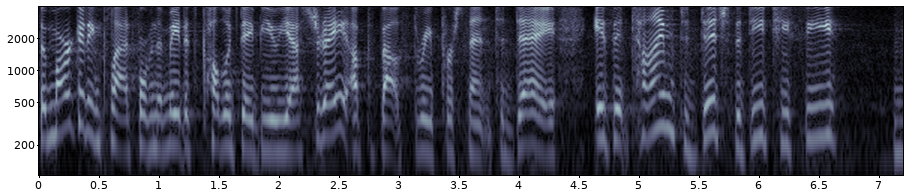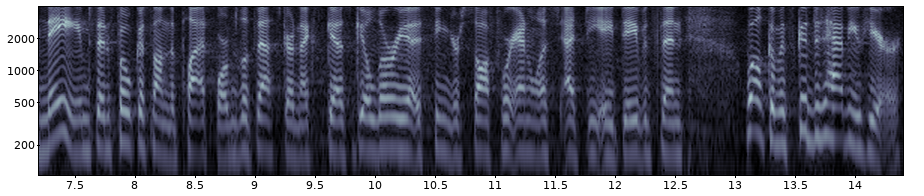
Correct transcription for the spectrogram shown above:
the marketing platform that made its public debut yesterday, up about 3% today. Is it time to ditch the DTC names and focus on the platforms. Let's ask our next guest. Gil Luria is senior software analyst at DA Davidson. welcome. It's good to have you here.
